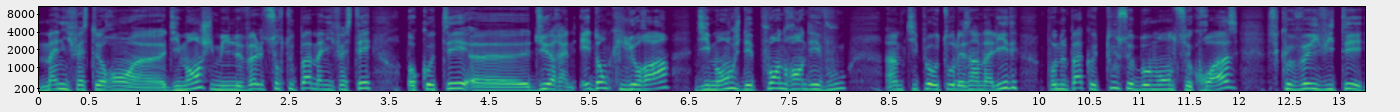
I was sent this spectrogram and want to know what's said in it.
manifesteront euh, dimanche, mais ils ne veulent surtout pas manifester aux côtés euh, du RN. Et donc il y aura dimanche des points de rendez-vous un petit peu autour des invalides pour ne pas que tout ce beau monde se croise, ce que veut éviter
